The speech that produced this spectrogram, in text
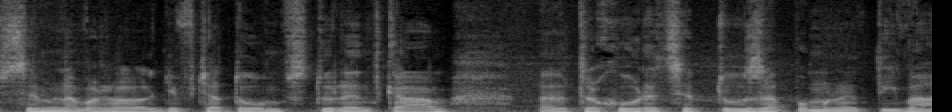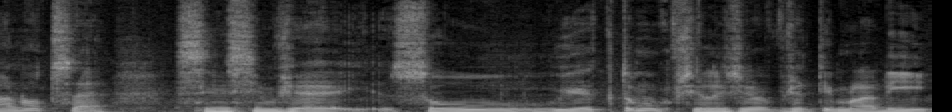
jsem navrhl děvčatům, studentkám eh, trochu receptu zapomenutý Vánoce. Si myslím, že jsou, je k tomu příležitost, že ty mladí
